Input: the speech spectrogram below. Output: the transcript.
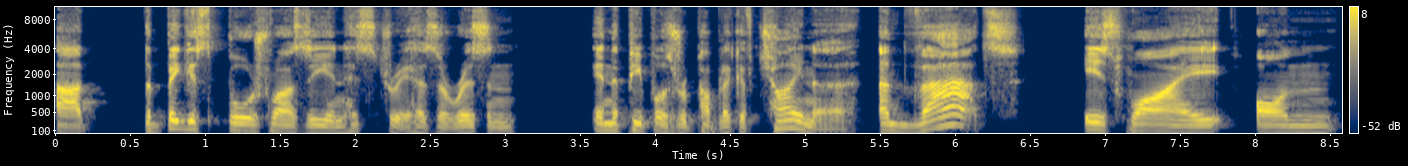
Uh, the biggest bourgeoisie in history has arisen in the People's Republic of China. And that is why, on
